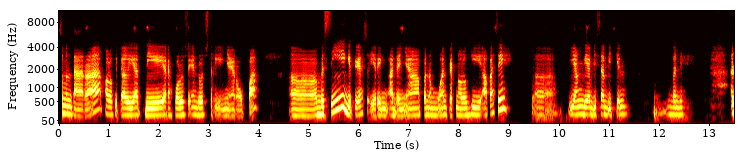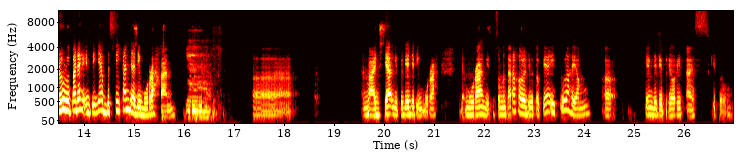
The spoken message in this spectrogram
Sementara kalau kita lihat di revolusi industrinya Eropa uh, besi gitu ya seiring adanya penemuan teknologi apa sih uh, yang dia bisa bikin benih. Aduh lupa deh intinya besi kan jadi murah kan. Hmm. Uh, baja gitu dia jadi murah dan murah gitu. Sementara kalau di utopia itulah yang uh, yang jadi prioritas gitu.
